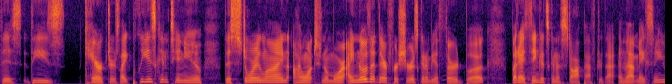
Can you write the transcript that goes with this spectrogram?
this these characters. Like, please continue this storyline. I want to know more. I know that there for sure is going to be a third book, but I think it's going to stop after that. And that makes me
